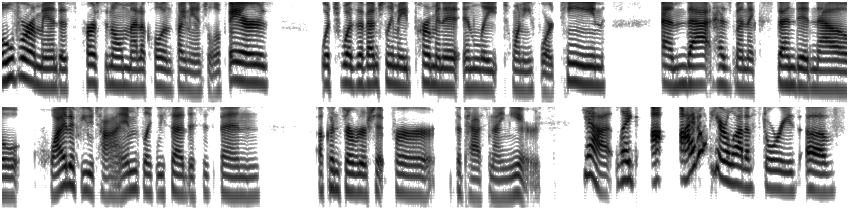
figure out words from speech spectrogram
over Amanda's personal, medical, and financial affairs, which was eventually made permanent in late 2014. And that has been extended now quite a few times. Like we said, this has been a conservatorship for the past nine years. Yeah, like I, I don't hear a lot of stories of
